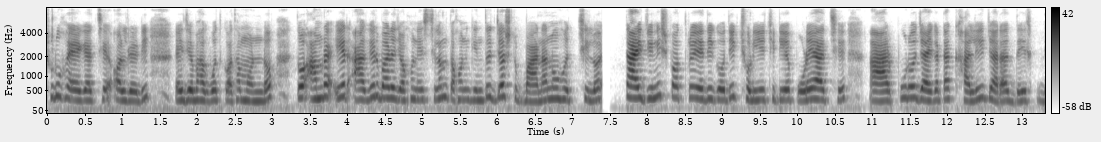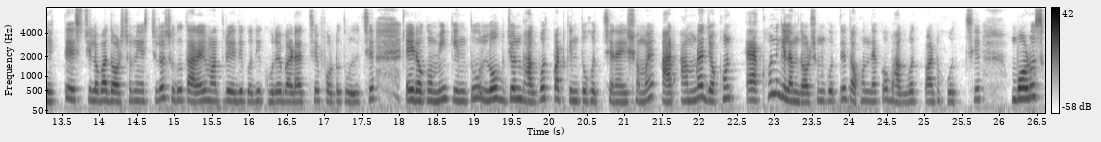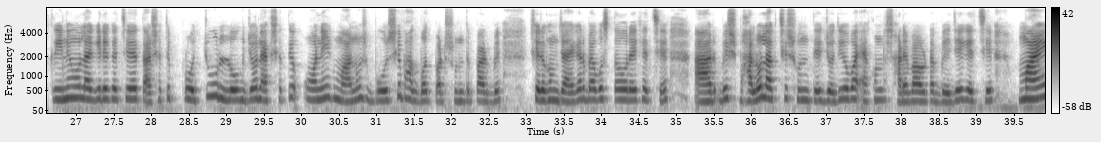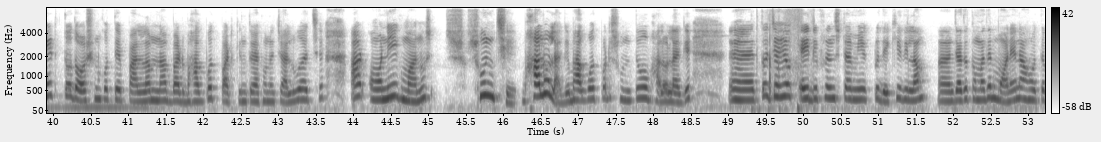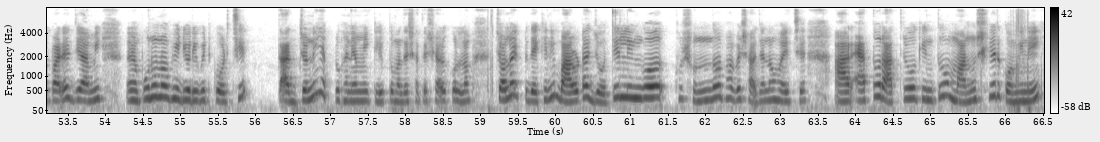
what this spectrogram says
শুরু হয়ে গেছে অলরেডি এই যে ভাগবত কথা মণ্ডপ। তো আমরা এর আগের বারে যখন এসেছিলাম, তখন কিন্তু জাস্ট বানানো হচ্ছিল। তাই জিনিসপত্র এদিক ওদিক ছড়িয়ে ছিটিয়ে পড়ে আছে। আর পুরো জায়গাটা খালি, যারা দেখ- দেখতে এসছিল বা দর্শনে এসছিল, শুধু তারাই মাত্র এদিক ওদিক ঘুরে বেড়াচ্ছে, ফটো তুলছে, এইরকমই। কিন্তু লোকজন ভাগবত পাঠ কিন্তু হচ্ছে না এই সময়। আর আমরা যখন এখন গেলাম দর্শন করতে, তখন দেখো ভাগবত পাঠ হচ্ছে। বড় স্ক্রিনেও লাগিয়ে রেখেছে। তার সাথে প্রচুর লোকজন একসাথে অনেক মানুষ বসে ভাগবত পাঠ শুনতে পারবে। সেরকম জায়গার ব্যবস্থাও রেখেছে। আর বেশ ভালো লাগছে শুনতে। যদিও বা এখন সাড়ে বারোটা বেজে গেছে। মায়ের তো দর্শন করতে পারলাম না বাট ভাগবত পাঠ কিন্তু এখনও চালু আছে। আর অনেক মানুষ শুনছে, ভালো লাগে। ভাগবত পাঠ শুনতেও ভালো লাগে। তো যাই হোক, এই ডিফারেন্সটা আমি একটু দেখিয়ে দিলাম। যাতে তোমাদের মনে না হতে পারে যে আমি পুরনো ভিডিও রিপিট করছি। তার জন্যই একটুখানি আমি ক্লিপ তোমাদের সাথে শেয়ার করলাম। চলো একটু দেখে নিই, বারোটা জ্যোতির্লিঙ্গ খুব সুন্দরভাবে সাজানো হয়েছে। আর এত রাত্রেও কিন্তু মানুষের কমি নেই।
